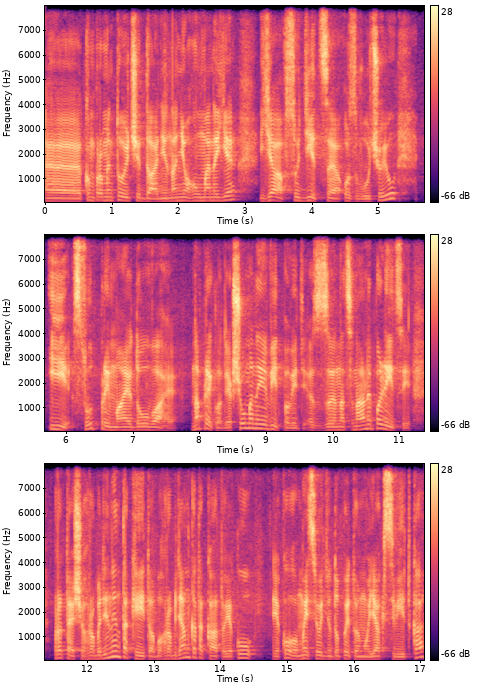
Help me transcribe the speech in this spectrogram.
е, компрометуючі дані на нього у мене є. Я в суді це озвучую, і суд приймає до уваги. Наприклад, якщо у мене є відповідь з національної поліції про те, що громадянин такий-то або громадянка така-то, яку, якого ми сьогодні допитуємо як свідка,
